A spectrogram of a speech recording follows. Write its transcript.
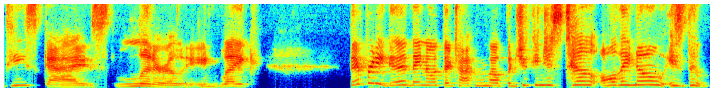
these guys, literally, like they're pretty good. They know what they're talking about, but you can just tell all they know is the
